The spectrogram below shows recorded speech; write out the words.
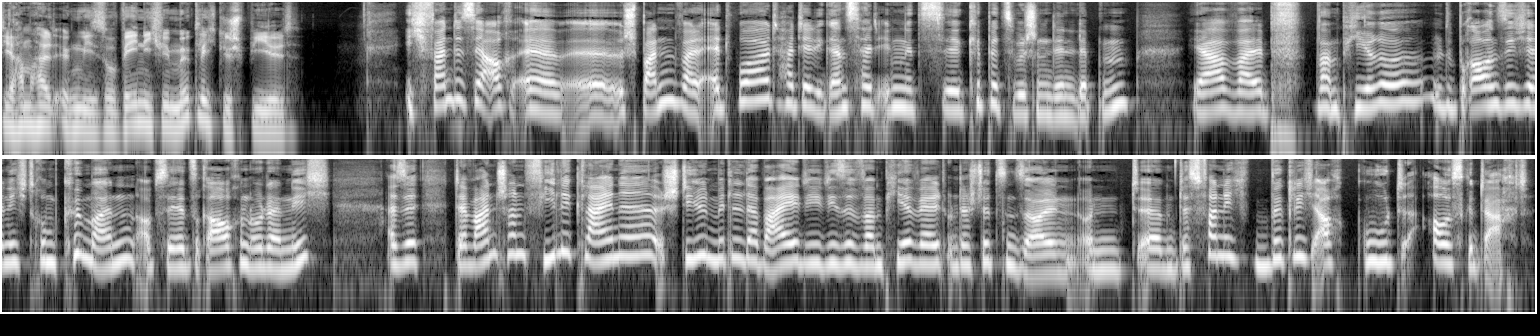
Die haben halt irgendwie so wenig wie möglich gespielt. Ich fand es ja auch äh, äh, spannend, weil Edward hat ja die ganze Zeit irgendeine Z- Kippe zwischen den Lippen. Ja, weil pff, Vampire brauchen sich ja nicht drum kümmern, ob sie jetzt rauchen oder nicht. Also da waren schon viele kleine Stilmittel dabei, die diese Vampirwelt unterstützen sollen. Und ähm, das fand ich wirklich auch gut ausgedacht.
